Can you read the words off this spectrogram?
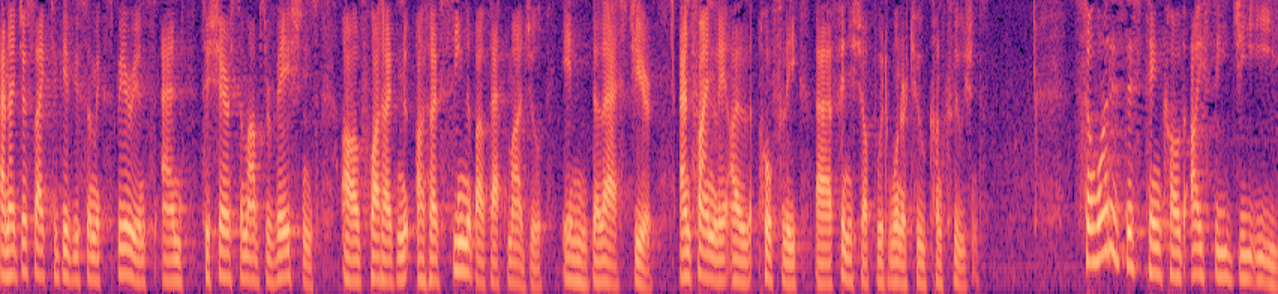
And I'd just like to give you some experience and to share some observations of what I've, what I've seen about that module in the last year. And finally, I'll hopefully uh, finish up with one or two conclusions. So what is this thing called ICGEE?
